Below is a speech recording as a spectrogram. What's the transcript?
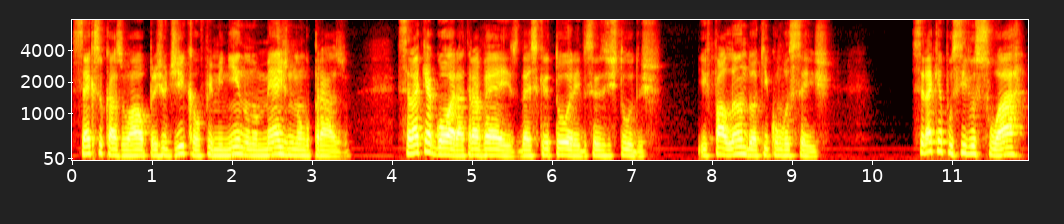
Sexo casual prejudica o feminino no médio e no longo prazo. Será que agora, através da escritora e dos seus estudos, e falando aqui com vocês, será que é possível suar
